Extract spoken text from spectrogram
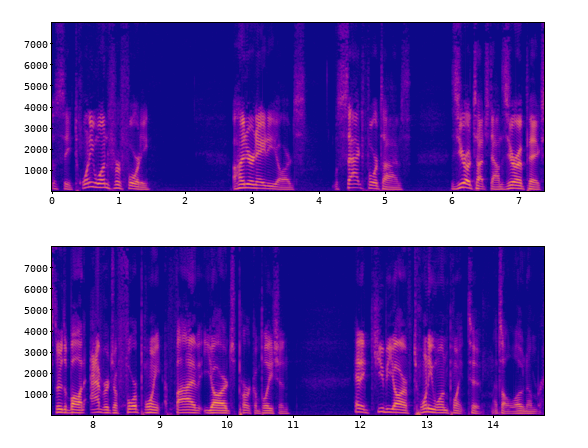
let's see, 21 for 40, 180 yards, was sacked four times, zero touchdowns, zero picks, threw the ball an average of 4.5 yards per completion. Had a QBR of 21.2. That's a low number.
